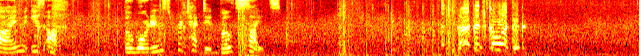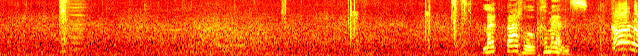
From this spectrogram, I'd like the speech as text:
Time is up. The wardens protected both sites. Package collected! Let battle commence. Time to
